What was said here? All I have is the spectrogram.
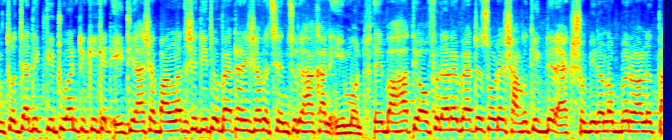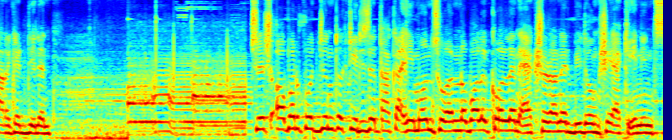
আন্তর্জাতিক টি টোয়েন্টি ক্রিকেট ইতিহাসে বাংলাদেশের দ্বিতীয় ব্যাটার হিসেবে সেঞ্চুরি হাঁকান ইমন। এই বাহাতি অপেনারের ব্যাটে চড়ে স্বাগতিকদের একশো বিরানব্বই রানের টার্গেট দিলেন। শেষ ওভার পর্যন্ত ক্রিজে থাকা ইমন চুয়ান্ন বলে করলেন একশো রানের বিধ্বংসী এক ইনিংস।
